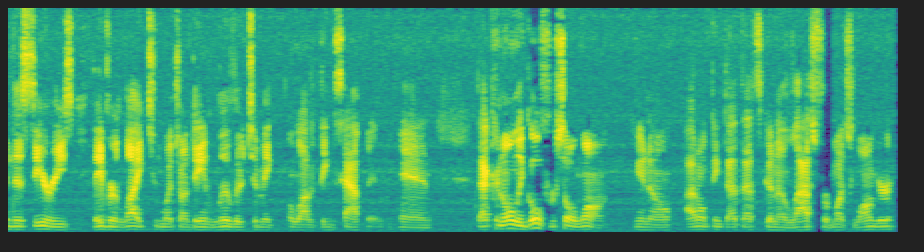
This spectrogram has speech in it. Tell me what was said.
in this series, they've relied too much on Dame Lillard to make a lot of things happen, and that can only go for so long. You know, I don't think that that's gonna last for much longer.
